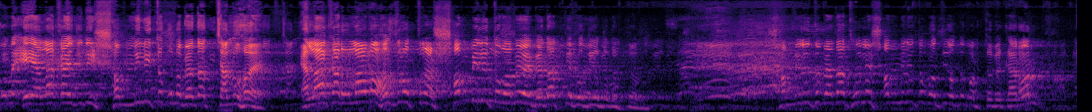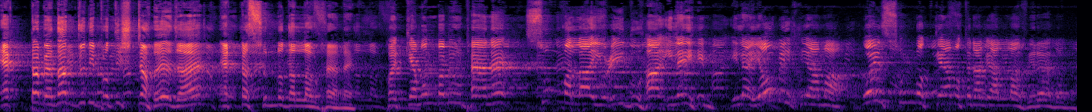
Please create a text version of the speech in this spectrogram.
কোন, এই এলাকায় যদি সম্মিলিত কোনো বেদাত চালু হয়, এলাকার ওলামা হজরতরা সম্মিলিত ভাবে ওই বেদাতকে প্রতিহত করতে হবে। সম্মিলিত বেদাত হলে সম্মিলিত প্রতিহত করতে হবে। কারণ একটা বেদাত যদি প্রতিষ্ঠা হয়ে যায়, একটা সুন্নত আল্লাহ উঠায় নেয়। কয়, কেমন ভাবে উঠায় নেয়? সুম্মা লা ইউঈদুহা ইলাইহিম ইলা ইয়াউমিল ওই সুন্নত কিয়ামতের আগে আল্লাহ ফিরায় দেন।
